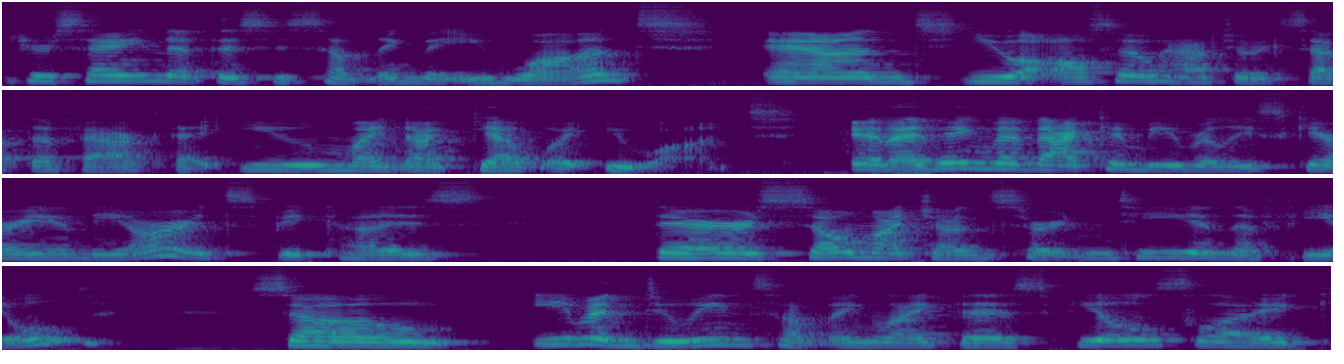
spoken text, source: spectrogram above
you're saying that this is something that you want. And you also have to accept the fact that you might not get what you want. And I think that that can be really scary in the arts because there's so much uncertainty in the field. So even doing something like this feels like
